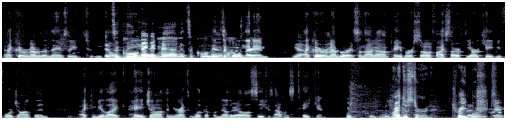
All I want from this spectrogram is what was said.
and I couldn't remember the name, so he, he told It's a cool me. name, man. It's a cool name. It's a I'm cool name. Yeah. I couldn't remember it, so now I got it on paper. So if I start with the arcade before Jonathan, I can be like, "Hey, Jonathan, you're going to have to look up another LLC because that one's taken." Registered. Trademarked.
